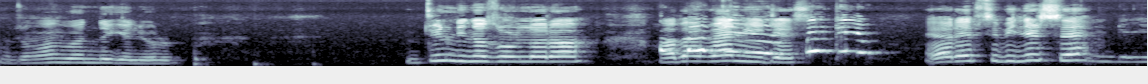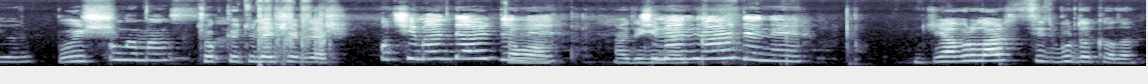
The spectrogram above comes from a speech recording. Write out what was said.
O zaman ben de geliyorum. Bütün dinozorlara haber vermeyeceğiz. Eğer hepsi bilirse bu iş Olamaz. çok kötüleşebilir. O çimen nerede Tamam. ne? Hadi Çimen gidelim. nerede ne? Yavrular siz burada kalın.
